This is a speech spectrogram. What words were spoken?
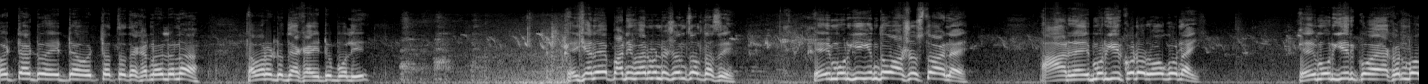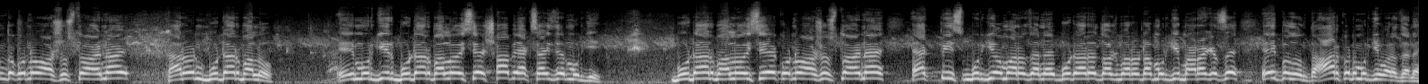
ওইটা একটু, এইটা, ওইটা তো দেখানো হলো না। তারপর একটু দেখাই, একটু বলি। এইখানে পানি ফার্মেন্টেশন চলতেছে। এই মুরগি কিন্তু অসুস্থ হয় নাই। আর এই মুরগির কোনো রোগও নাই। এই মুরগির এখন পর্যন্ত কোনো অসুস্থ হয় নাই, কারণ বুডার ভালো। এই মুরগির বুডার ভালো হয়েছে সব এক সাইজের মুরগি। বুডার ভালো হয়েছে কোনো অসুস্থ হয় নাই, এক পিস মুরগিও মারা যায় না বুডারে দশ বারোটা মুরগি মারা গেছে, এই পর্যন্ত আর কোনো মুরগি মারা যায় না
